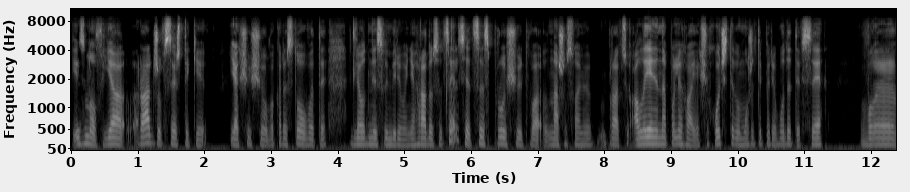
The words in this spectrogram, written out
І знов я раджу все ж таки якщо що, використовувати для одиниць вимірювання градуси Цельсія, це спрощує нашу з вами працю. Але я не наполягаю. Якщо хочете, ви можете переводити все в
